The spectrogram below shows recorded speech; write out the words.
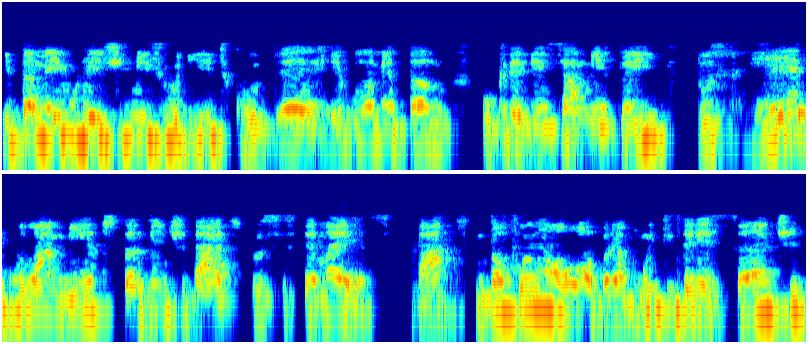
e também o regime jurídico é, regulamentando o credenciamento aí dos regulamentos das entidades do Sistema S. Tá? Então, foi uma obra muito interessante,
